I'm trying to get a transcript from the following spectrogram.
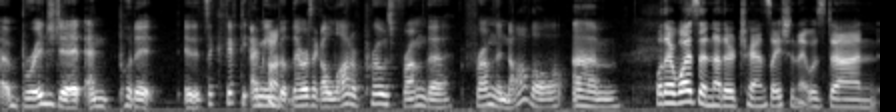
abridged it and put it. It's like fifty. I mean, but there was like a lot of prose from the from the novel. Um, well there was another translation that was done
